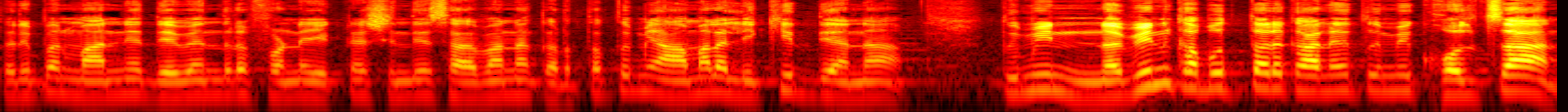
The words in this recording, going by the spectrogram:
तरी पण मान्य देवेंद्र फडणवीस एकनाथ शिंदे साहेबांना करता तुम्ही आम्हाला लिखित द्या ना. तुम्ही नवीन कबूतरखाने तुम्ही खोलचान.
